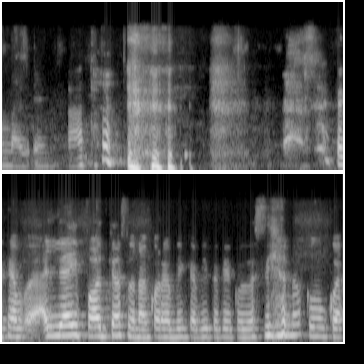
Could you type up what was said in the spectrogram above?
mamma è entrata. perché lei i podcast non ha ancora ben capito che cosa siano. Comunque,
